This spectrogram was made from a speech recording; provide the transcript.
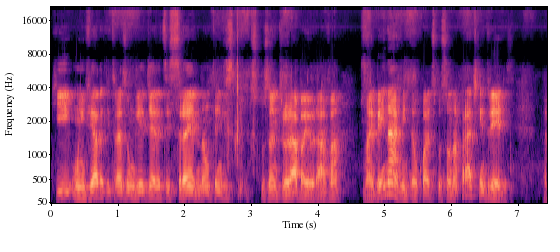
que o enviado que traz um guia de Eretz Israel não tem discussão entre Uraba e Urava, mas Beinarve, então qual a discussão na prática entre eles? A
